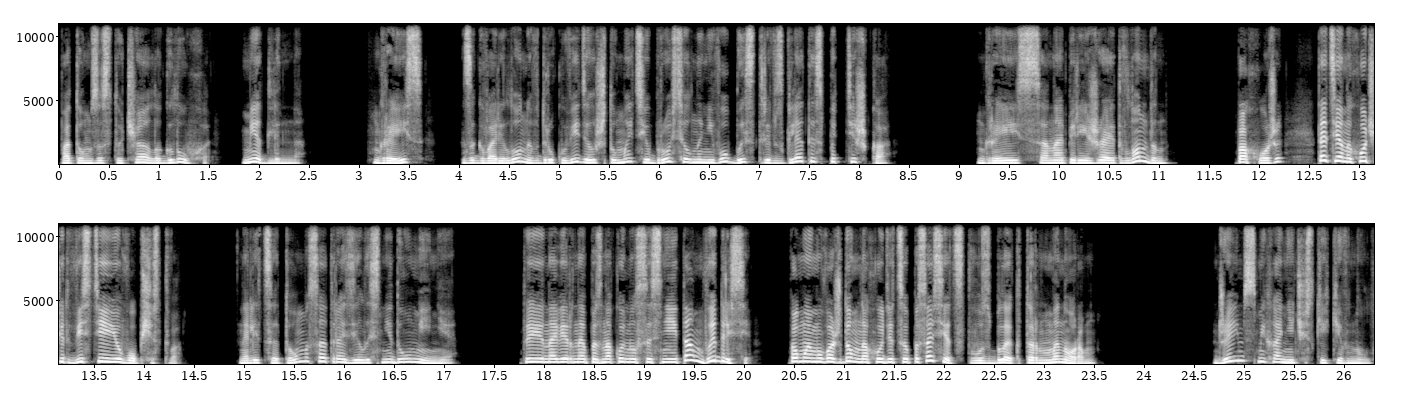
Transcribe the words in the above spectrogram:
Потом застучало глухо, медленно. «Грейс», — заговорил он и вдруг увидел, что Мэтью бросил на него быстрый взгляд из-под тишка. «Грейс, она переезжает в Лондон?» Похоже, Татьяна хочет ввести ее в общество. На лице Томаса отразилось недоумение. «Ты, наверное, познакомился с ней там, в Идресе? По-моему, ваш дом находится по соседству с Блэкторн-Менором». Джеймс механически кивнул.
